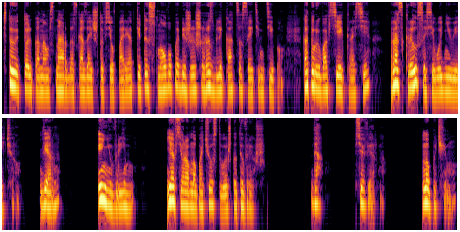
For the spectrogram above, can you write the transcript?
Стоит только нам с Нардо сказать, что все в порядке, ты снова побежишь развлекаться с этим типом, который во всей красе раскрылся сегодня вечером. Верно? И не ври мне. Я все равно почувствую, что ты врешь. Да, все верно. Но почему?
